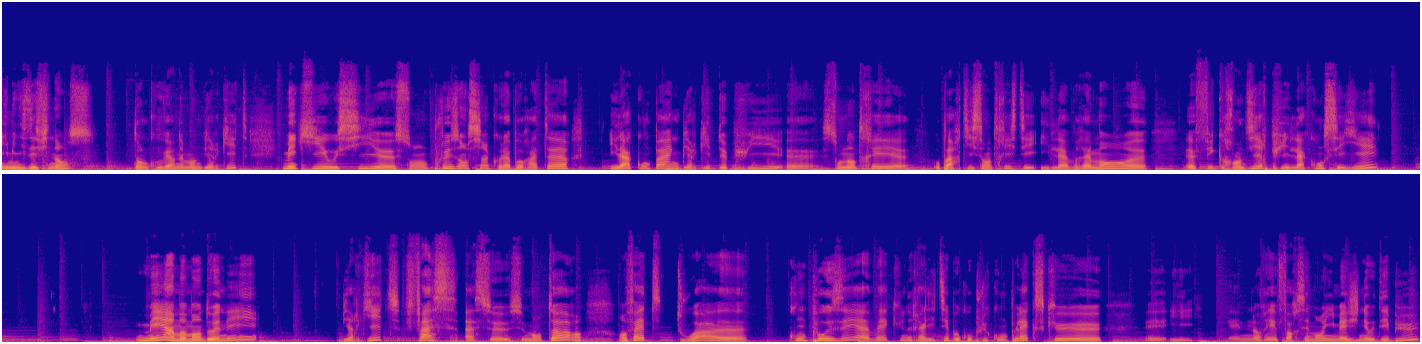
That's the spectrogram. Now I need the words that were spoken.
ministre des Finances dans le gouvernement de Birgit, mais qui est aussi euh, son plus ancien collaborateur. Il accompagne Birgit depuis euh, son entrée euh, au Parti centriste et il l'a vraiment fait grandir, puis il l'a conseillé. Mais à un moment donné, Birgit, face à ce, mentor, en fait, doit composer avec une réalité beaucoup plus complexe que n'aurait forcément imaginé au début.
